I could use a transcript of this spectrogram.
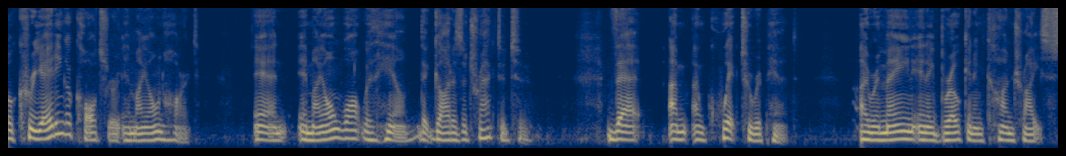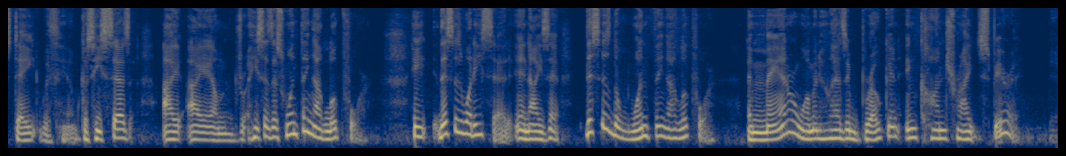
Well, creating a culture in my own heart and in my own walk with Him that God is attracted to, that I'm, I'm quick to repent. I remain in a broken and contrite state with Him because He says, I, I am, He says, there's one thing I look for. He, this is what He said in Isaiah. This is the one thing I look for a man or woman who has a broken and contrite spirit. Yeah.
